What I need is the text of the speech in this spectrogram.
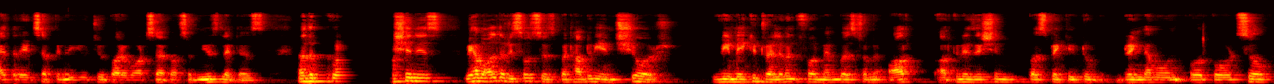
either ends up in a YouTube or a WhatsApp or some newsletters. Now the question is, we have all the resources, but how do we ensure we make it relevant for members from an organization perspective to bring them on board. So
